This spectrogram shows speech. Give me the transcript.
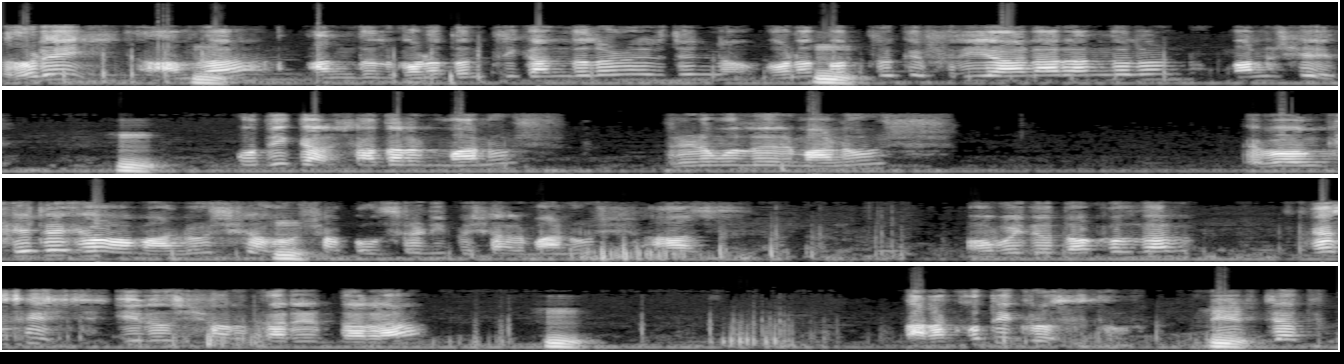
ধরেই আমরা আন্দোলন গণতান্ত্রিক আন্দোলনের জন্য গণতন্ত্রকে ফিরিয়ে আনার আন্দোলন মানুষের অধিকার সাধারণ মানুষ তৃণমূলের মানুষ এবং খেটে খাওয়া মানুষ সহ সকল শ্রেণি পেশার মানুষ আজ অবৈধ দখলদার ফ্যাসিস্ট ইরোজ সরকারের দ্বারা হুম। তারা ক্ষতিগ্রস্ত নির্যাতিত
